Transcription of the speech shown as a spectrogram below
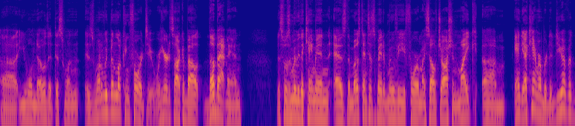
uh, you will know that this one is one we've been looking forward to. We're here to talk about the Batman. This was a movie that came in as the most anticipated movie for myself, Josh, and Mike. Um, Andy, I can't remember. Did you have a?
